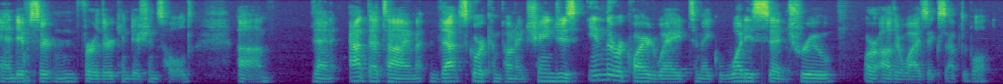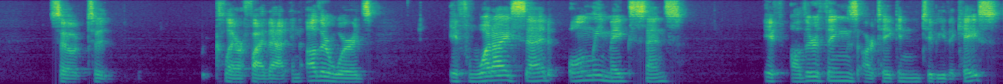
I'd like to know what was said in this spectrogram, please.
and if certain further conditions hold, um, then at that time, that score component changes in the required way to make what is said true or otherwise acceptable. So to clarify that, in other words, if what I said only makes sense if other things are taken to be the case,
